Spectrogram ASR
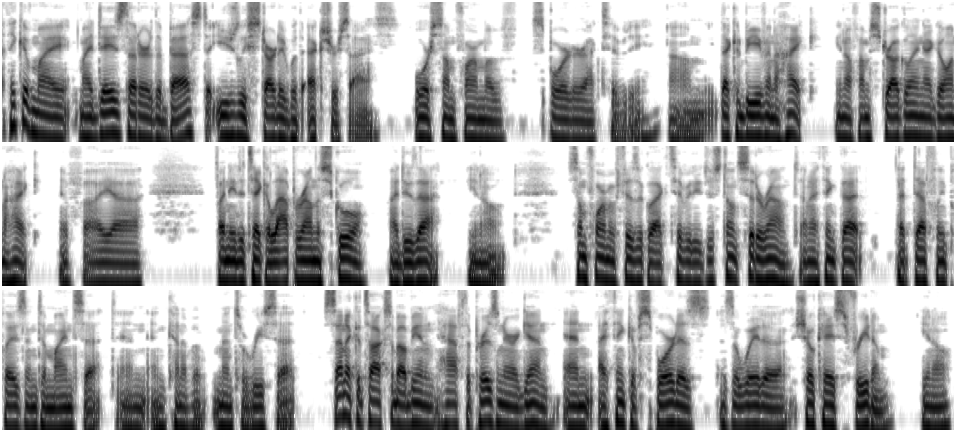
I think of my my days that are the best. It usually started with exercise or some form of sport or activity. Um, that could be even a hike. You know, if I'm struggling, I go on a hike. If I uh, if I need to take a lap around the school, I do that. You know, some form of physical activity. Just don't sit around. And I think that that definitely plays into mindset and and kind of a mental reset. Seneca talks about being half the prisoner again, and I think of sport as as a way to showcase freedom. You know,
